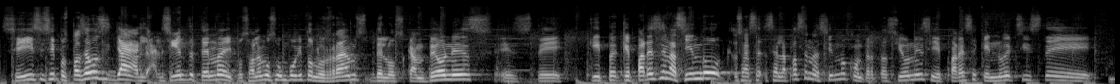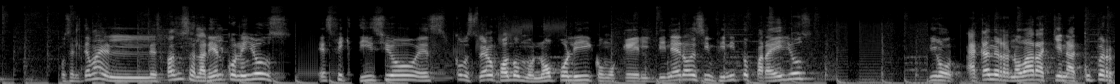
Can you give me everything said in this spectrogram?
Sí, sí, sí, pues pasemos ya al, siguiente tema y pues hablemos un poquito de los Rams, de los campeones, este, que, que parecen haciendo, o sea, se, se la pasan haciendo contrataciones y parece que no existe, pues el tema del espacio salarial con ellos es ficticio, es como si estuvieran jugando Monopoly, como que el dinero es infinito para ellos. Digo, acaban de renovar a quien a Cooper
